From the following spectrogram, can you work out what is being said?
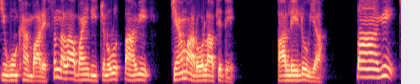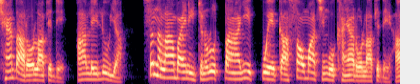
ကြည်ဝန်ခံပါတယ်ဆက်နလပိုင်းဒီကျွန်တော်တို့တာ၍ကျမ်းမာတော်လာဖြစ်တယ်ဟာလေလုယာတာ၍ချမ်းသာတော်လာဖြစ်တယ်ဟာလေလုယာဆက်နလပိုင်းဒီကျွန်တော်တို့တာ၍ကွယ်ကာစောင့်မခြင်းကိုခံရတော်လာဖြစ်တယ်ဟာ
